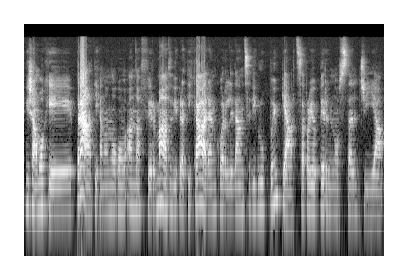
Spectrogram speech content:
diciamo che praticano, hanno, hanno affermato di praticare ancora le danze di gruppo in piazza proprio per nostalgia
